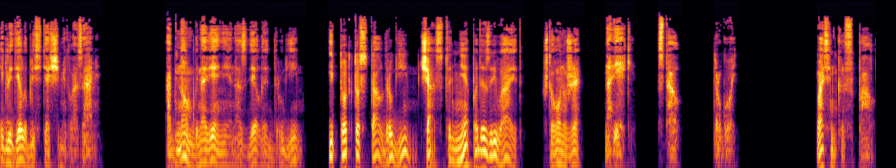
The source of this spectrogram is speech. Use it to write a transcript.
и глядела блестящими глазами. Одно мгновение нас делает другим, и тот, кто стал другим, часто не подозревает, что он уже навеки стал другой. Васенька спал.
